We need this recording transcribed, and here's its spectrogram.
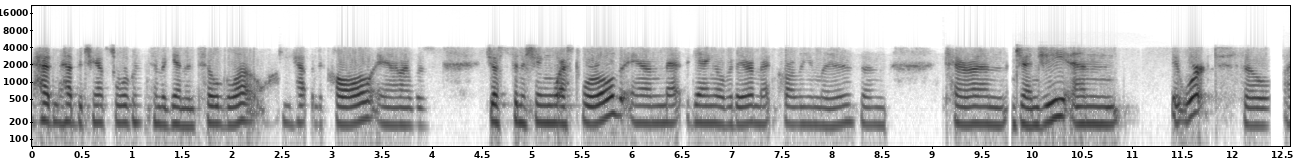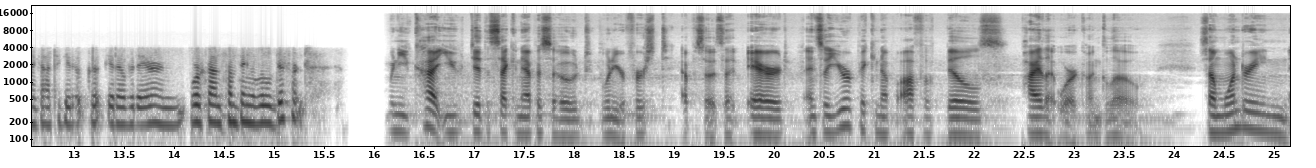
hadn't had the chance to work with him again until Glow. He happened to call, and I was just finishing Westworld and met the gang over there. Met Carly and Liz and Tara and Jenji, and it worked. So I got to get get over there and work on something a little different. When you cut, you did the second episode, one of your first episodes that aired, and so you were picking up off of Bill's pilot work on Glow. So I'm wondering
